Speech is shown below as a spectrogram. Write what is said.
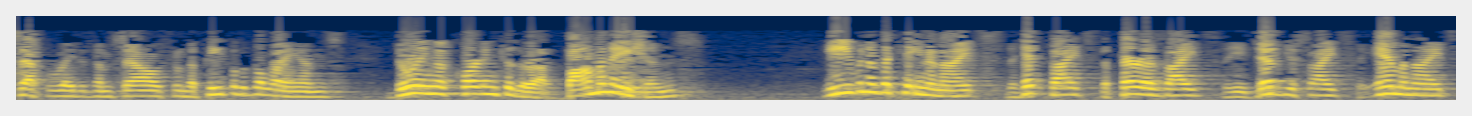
separated themselves from the people of the lands, doing according to their abominations, even of the Canaanites, the Hittites, the Perizzites, the Jebusites, the Ammonites,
